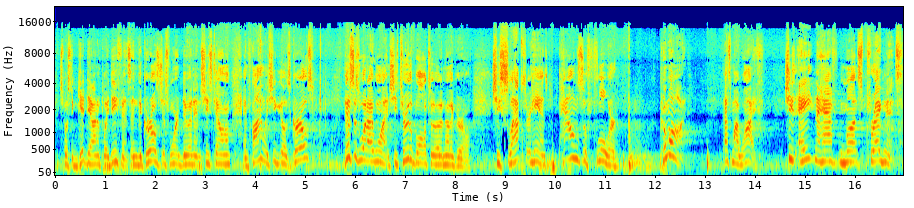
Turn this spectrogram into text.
You're supposed to get down and play defense. And the girls just weren't doing it. And she's telling them. And finally, she goes, Girls, this is what I want. And she threw the ball to another girl. She slaps her hands, pounds the floor. Come on. That's my wife. She's eight and a half months pregnant.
